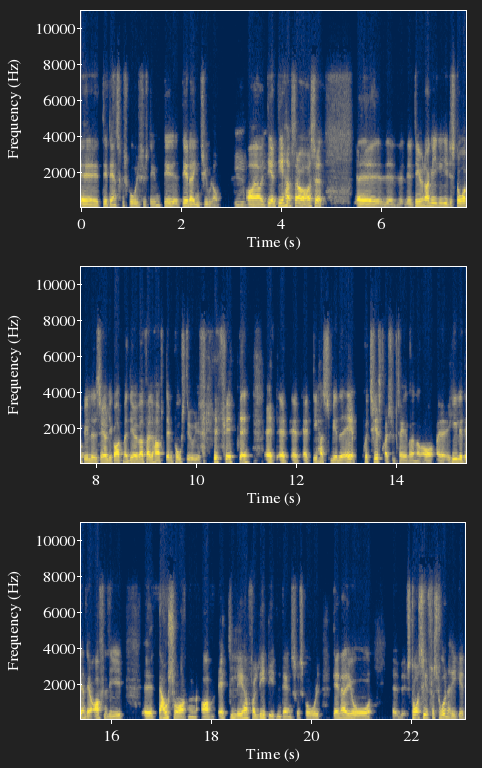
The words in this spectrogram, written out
øh, det danske skolesystem. Det, det er der ingen tvivl om. Mm. Og det, det har så også Øh, det er jo nok ikke i det store billede særlig godt, men det har i hvert fald haft den positive effekt, at, at, at, at det har smittet af på testresultaterne, og øh, hele den der offentlige øh, dagsorden om, at de lærer for lidt i den danske skole, den er jo øh, stort set forsvundet igen.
